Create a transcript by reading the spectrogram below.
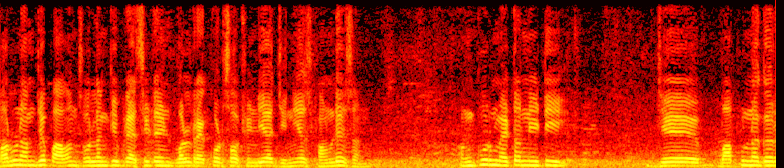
મારું નામ છે Pawan Solanki president world records of India genius foundation Ankur maternity જે બાપુનગર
